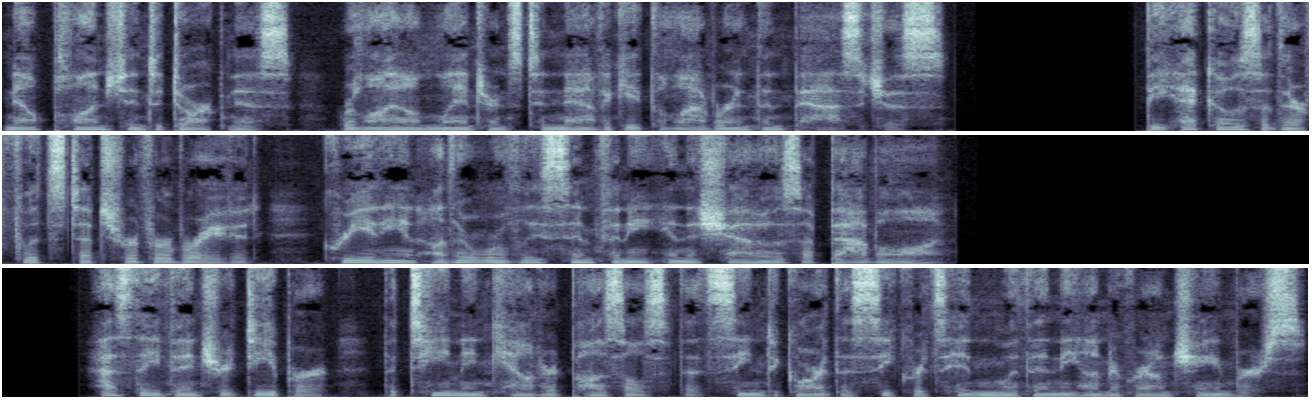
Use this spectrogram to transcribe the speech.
now plunged into darkness, relied on lanterns to navigate the labyrinthine passages. The echoes of their footsteps reverberated, creating an otherworldly symphony in the shadows of Babylon. As they ventured deeper, the team encountered puzzles that seemed to guard the secrets hidden within the underground chambers.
